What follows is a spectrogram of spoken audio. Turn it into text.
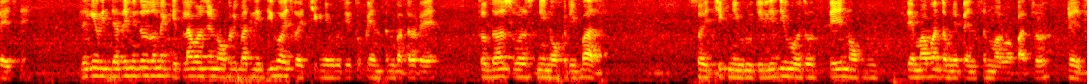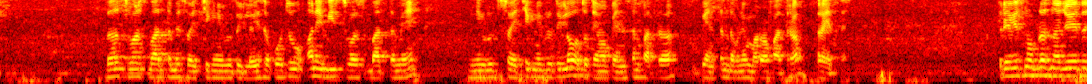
રહેશે. એટલે કે વિદ્યાર્થી મિત્રો, તમે કેટલા વર્ષની નોકરી બાદ લીધી હોય સ્વૈચ્છિક નિવૃત્તિ? તો પેન્શન પાત્ર રહે. તો દસ વર્ષની નોકરી બાદ સ્વૈચ્છિક નિવૃત્તિ લીધી હોય તો તે નોકરી તેમાં પણ તમને પેન્શન મળવા પાત્ર રહેશે. દસ વર્ષ બાદ તમે સ્વૈચ્છિક નિવૃત્તિ લઈ શકો છો અને વીસ વર્ષ બાદ તમે નિવૃત્ત, સ્વૈચ્છિક નિવૃત્તિ લો તો તેમાં પેન્શન પાત્ર, પેન્શન તમને મળવા પાત્ર રહેશે. ત્રેવીસમો પ્રશ્ન જોઈએ તો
